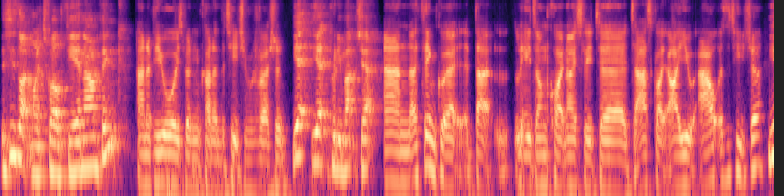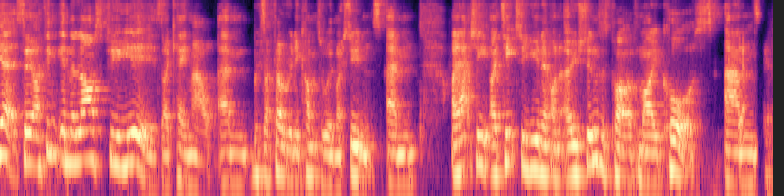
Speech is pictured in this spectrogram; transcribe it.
This is like my 12th year now, I think. And have you always been kind of the teaching profession? Yeah, yeah, pretty much, yeah. And I think uh, that leads on quite nicely to, to ask, like, are you out as a teacher? Yeah, so I think in the last few years I came out um, because I felt really comfortable with my students. Um, I actually, I teach a unit on oceans as part of my course and yeah.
